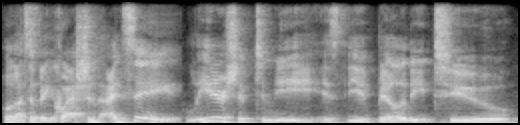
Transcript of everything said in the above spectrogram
Well, that's a big question. I'd say leadership to me is the ability to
